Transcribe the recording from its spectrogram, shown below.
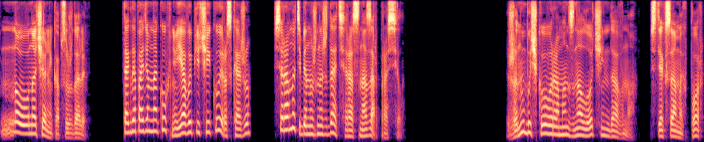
Нового начальника обсуждали». «Тогда пойдем на кухню, я выпью чайку и расскажу. Все равно тебе нужно ждать, раз Назар просил». Жену Бычкова Роман знал очень давно. С тех самых пор,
